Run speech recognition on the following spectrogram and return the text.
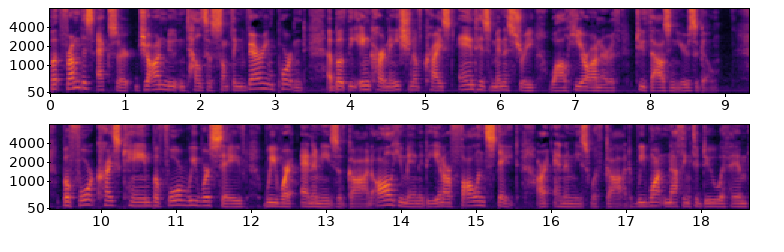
But from this excerpt, John Newton tells us something very important about the incarnation of Christ and his ministry while here on earth 2000 years ago. Before Christ came, before we were saved, we were enemies of God. All humanity in our fallen state are enemies with God. We want nothing to do with Him,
